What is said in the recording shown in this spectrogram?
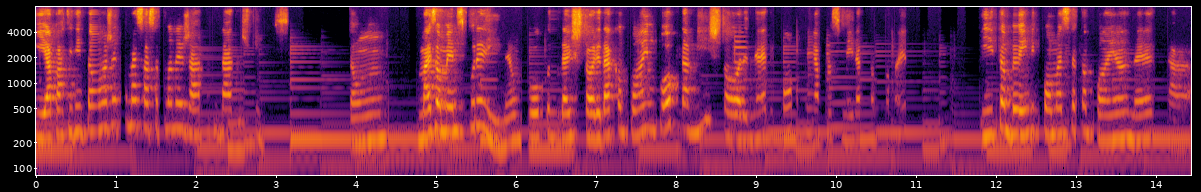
E a partir de então a gente começasse a planejar atividades juntos. Então, mais ou menos por aí, né? Um pouco da história da campanha, um pouco da minha história, né? De como me aproximei da campanha e também de como essa campanha, né? Tá,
